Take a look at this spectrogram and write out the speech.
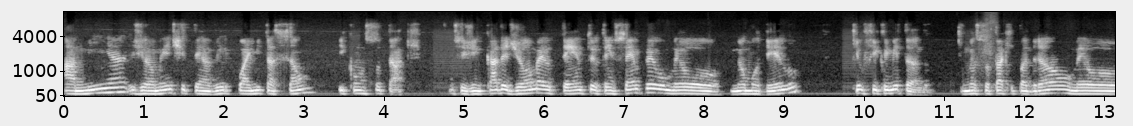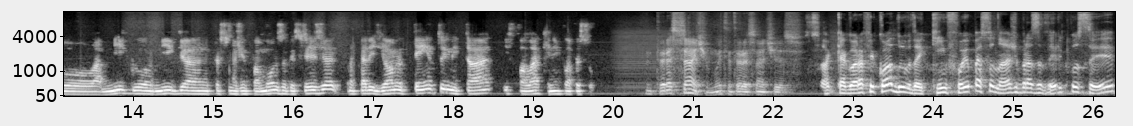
A minha, geralmente, tem a ver com a imitação e com o sotaque. Ou seja, em cada idioma eu tento, eu tenho sempre o meu, meu modelo que eu fico imitando. O meu sotaque padrão, o meu amigo, amiga, personagem famoso, o que seja, para cada idioma eu tento imitar e falar que nem aquela pessoa. Interessante, muito interessante isso. Só que agora ficou a dúvida: quem foi o personagem brasileiro que você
